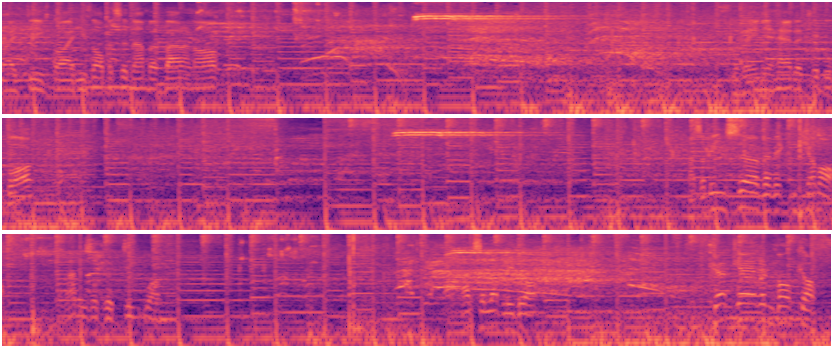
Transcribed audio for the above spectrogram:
Great dig by his opposite number, Baranov. Had a triple block. Has a been serve if it can come off. That is a good deep one. That's a lovely block. Kurkaev and Volkov.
